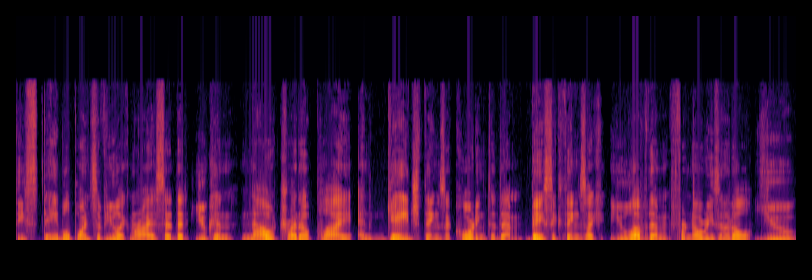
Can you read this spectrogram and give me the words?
these stable points of view, like Mariah said, that you can now try to apply and gauge things according to them. Basic things like you love them for no reason at all. You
